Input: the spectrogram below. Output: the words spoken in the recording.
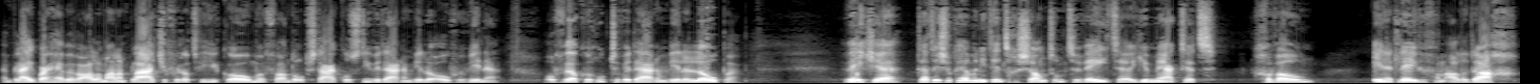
En blijkbaar hebben we allemaal een plaatje voordat we hier komen van de obstakels die we daarin willen overwinnen. Of welke route we daarin willen lopen. Weet je, dat is ook helemaal niet interessant om te weten. Je merkt het gewoon in het leven van alle dag.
